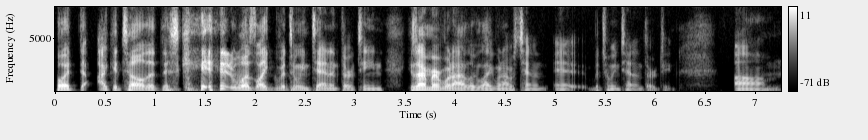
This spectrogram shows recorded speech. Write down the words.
But i could tell that this kid was like between 10 and 13 because i remember what i looked like when i was 10 uh, between 10 and 13 um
